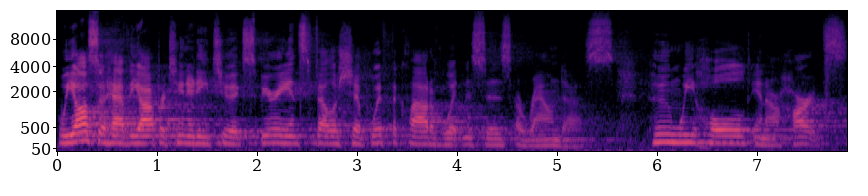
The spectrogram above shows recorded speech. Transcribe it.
We also have the opportunity to experience fellowship with the cloud of witnesses around us, whom we hold in our hearts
